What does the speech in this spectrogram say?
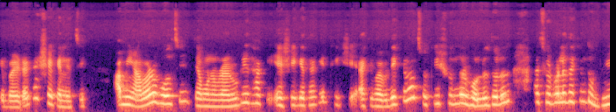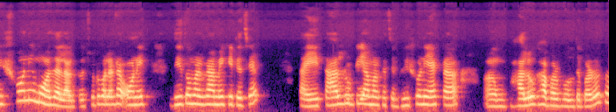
এবার এটাকে সেঁকে নিচ্ছি। আমি আবারও বলছি, যেমন আমরা রুটি থাকি সেঁকে থাকি, ঠিক সে একইভাবে। দেখতে পাচ্ছ কি সুন্দর হলুদ হলুদ। আর ছোটবেলাতে কিন্তু ভীষণই মজা লাগতো। ছোটবেলাটা অনেক যেহেতু আমার গ্রামে কেটেছে, তাই এই তাল রুটি আমার কাছে ভীষণই একটা ভালো খাবার বলতে পারো। তো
